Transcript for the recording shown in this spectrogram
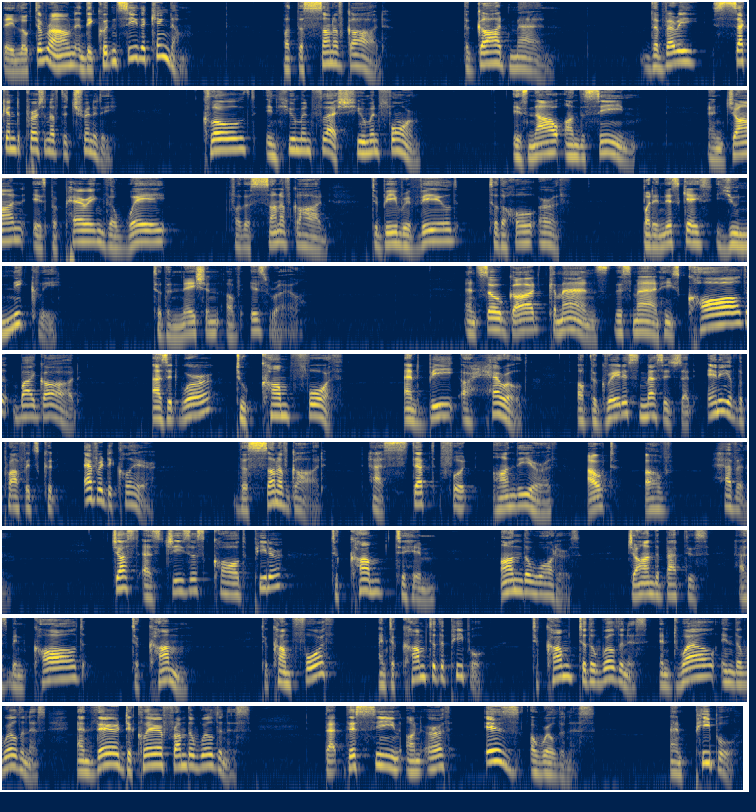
they looked around and they couldn't see the kingdom. But the Son of God, the God man, the very second person of the Trinity, clothed in human flesh, human form, is now on the scene. And John is preparing the way for the Son of God to be revealed to the whole earth but in this case, uniquely to the nation of Israel. And so God commands this man, he's called by God, as it were, to come forth and be a herald of the greatest message that any of the prophets could ever declare. The Son of God has stepped foot on the earth out of heaven just as Jesus called Peter to come to him on the waters. John the Baptist has been called to come, to come forth and to come to the people, to come to the wilderness and dwell in the wilderness, and there declare from the wilderness that this scene on earth is a wilderness, and people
